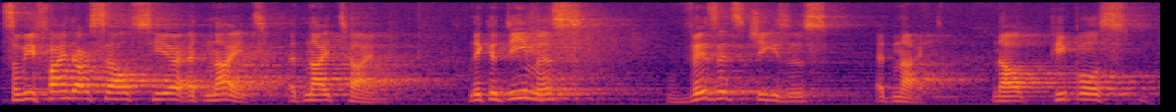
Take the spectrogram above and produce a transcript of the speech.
So we find ourselves here at night, at nighttime. Nicodemus visits Jesus at night. Now, people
